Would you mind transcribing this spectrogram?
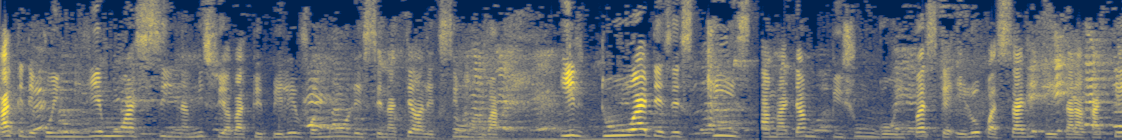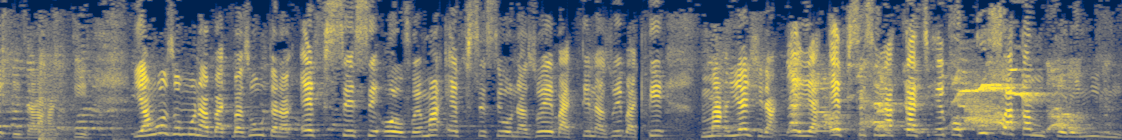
acte de kohumilie mwasi na miso ya bato ebele vraiment le sénateur alexis mwamba il doit des excuses à madame bijou ngoi parce que eloko asali ezalaka te ezalaka te. Yango ozomona bato bazouta na fcc oyo vraiment fcc oyo nazoyeba te nazoyeba te. Mariage na e ya fcc na kati ekokufaka mokolo nini?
